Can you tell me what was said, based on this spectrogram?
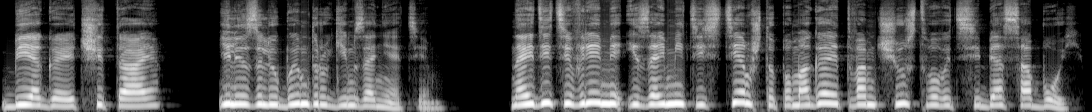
бегая, читая или за любым другим занятием. Найдите время и займитесь тем, что помогает вам чувствовать себя собой.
